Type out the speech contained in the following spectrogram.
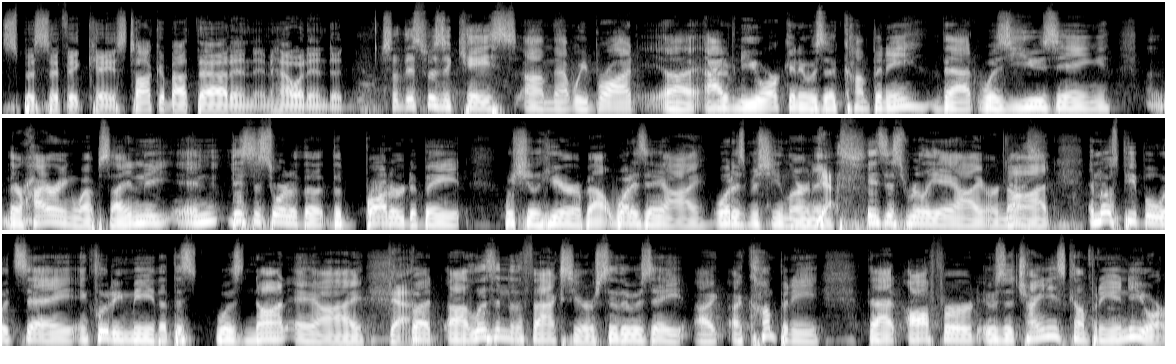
specific case. Talk about that and, and how it ended. So this was a case um, that we brought uh, out of New York, and it was a company that was using their hiring website. And, the, and this is sort of the, the broader debate, which you'll hear about what is AI, what is machine learning, Yes. is this really AI or not? And most people would say, including me, that this was not AI. Yeah. But uh, listen to the facts here. So there was a, a, a company that offered, it was a Chinese company in New York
